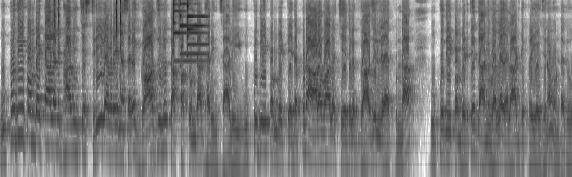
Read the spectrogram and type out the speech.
ఉప్పు దీపం పెట్టాలని భావించే స్త్రీలు ఎవరైనా సరే గాజులు తప్పకుండా ధరించాలి. ఉప్పు దీపం పెట్టేటప్పుడు ఆడవాళ్ళ చేతులకు గాజులు లేకుండా ఉప్పు దీపం పెడితే దానివల్ల ఎలాంటి ప్రయోజనం ఉండదు.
